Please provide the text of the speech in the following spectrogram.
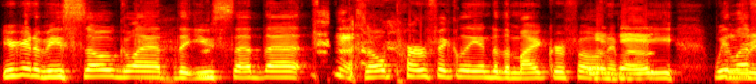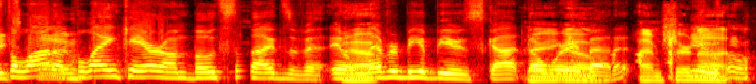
you're gonna be so glad that you said that so perfectly into the microphone, and we we left a lot time. of blank air on both sides of it. It'll Yeah. never be abused, Scott. There Don't worry go. about it. I'm sure not.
